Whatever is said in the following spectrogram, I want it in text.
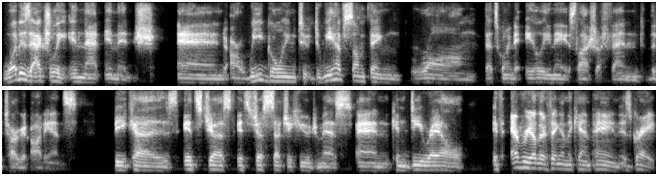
what is actually in that image and are we going to do we have something wrong that's going to alienate slash offend the target audience because it's just it's just such a huge miss and can derail if every other thing in the campaign is great,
